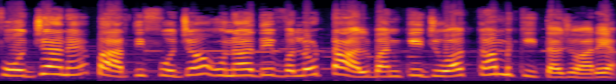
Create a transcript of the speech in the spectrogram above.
ਫੌਜਾਂ ਨੇ, ਭਾਰਤੀ ਫੌਜਾਂ, ਉਹਨਾਂ ਦੇ ਵੱਲੋਂ ਢਾਲ ਬਣ ਕੇ ਜੋ ਆ ਕੰਮ ਕੀਤਾ ਜਾ ਰਿਹਾ।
